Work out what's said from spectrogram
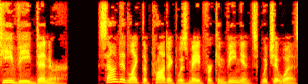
TV dinner, sounded like the product was made for convenience which it was,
